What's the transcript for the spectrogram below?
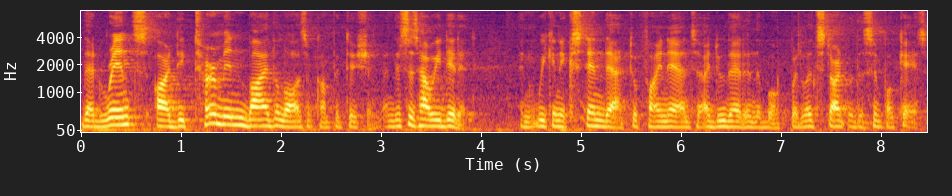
that rents are determined by the laws of competition. And this is how he did it. And we can extend that to finance. I do that in the book. But let's start with a simple case.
